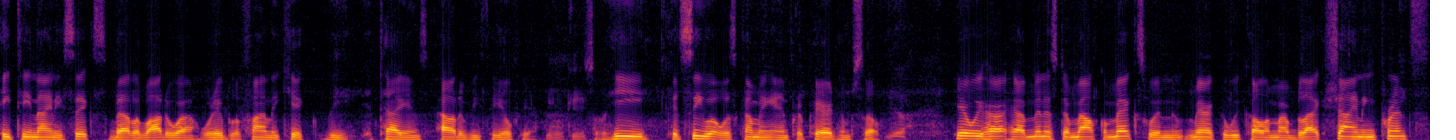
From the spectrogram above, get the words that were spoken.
1896, Battle of Adwa, were able to finally kick the Italians out of Ethiopia. Okay. So he could see what was coming and prepared himself. Yeah. Here we have Minister Malcolm X, when in America we call him our black shining prince.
